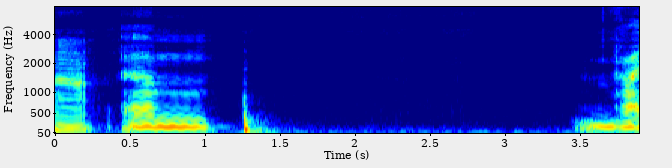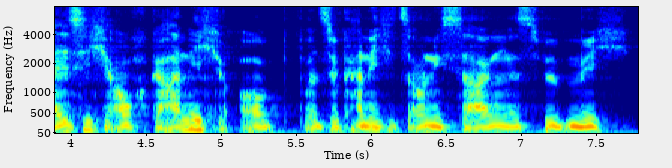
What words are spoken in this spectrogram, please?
ja. ähm, weiß ich auch gar nicht, ob, also kann ich jetzt auch nicht sagen, es würde mich,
